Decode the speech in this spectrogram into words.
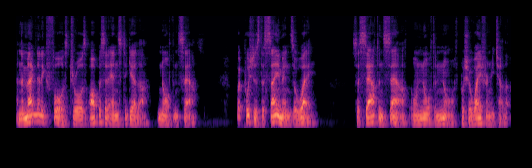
and the magnetic force draws opposite ends together, north and south, but pushes the same ends away. So south and south, or north and north, push away from each other.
